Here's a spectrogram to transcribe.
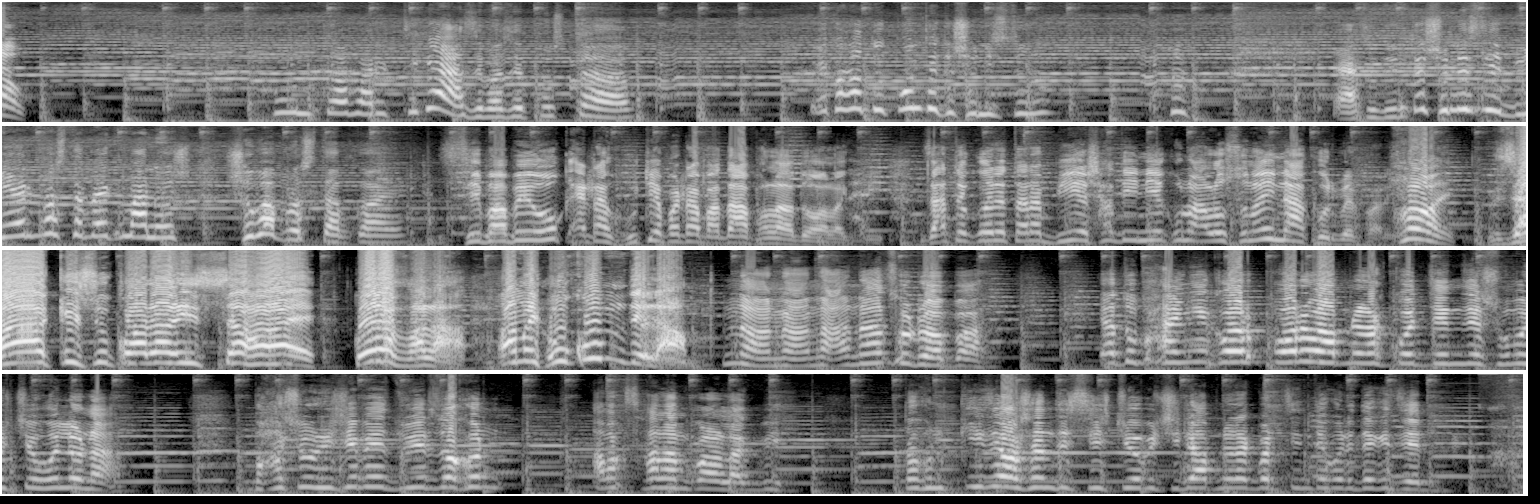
দিচ্ছাও কোনটা বাড়ির থেকে আজে বাজে প্রস্তাব? এ কথা তুই কোন থেকে শুনিস তুই? এতদিন তো শুনেছি বিয়ের প্রস্তাবে এক মানুষ শুভ প্রস্তাব কয়। সেভাবে হোক একটা হুটে পাটা বাধা ফেলা দেওয়া লাগবে। যাতে করে তারা বিয়ে শাদী নিয়ে কোনো আলোচনাই না করবে পারে। হয় যা কিছু করার ইচ্ছা হয় করে ফেলা। আমি হুকুম দিলাম। না না না না ছোট আপা। এত ভাঙে করার পরেও আপনারা করছেন যে সমস্যা হইল না। ভাসুর হিসেবে দুয়ের যখন আমাকে সালাম করা লাগবে। তখন কি যে অশান্তি সৃষ্টি হবে সেটা আপনারা একবার চিন্তা করে দেখেছেন?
